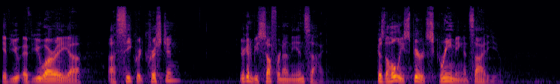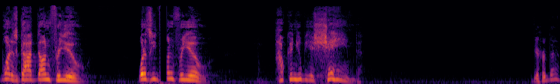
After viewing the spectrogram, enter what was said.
if you, if you are a, uh, a secret Christian, you're going to be suffering on the inside because the Holy Spirit's screaming inside of you. What has God done for you? What has He done for you? How can you be ashamed? Have you heard that?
